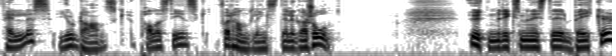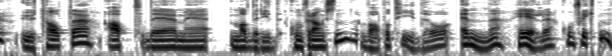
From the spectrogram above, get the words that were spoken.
felles jordansk-palestinsk forhandlingsdelegasjon. Utenriksminister Baker uttalte at det med Madrid-konferansen var på tide å ende hele konflikten,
